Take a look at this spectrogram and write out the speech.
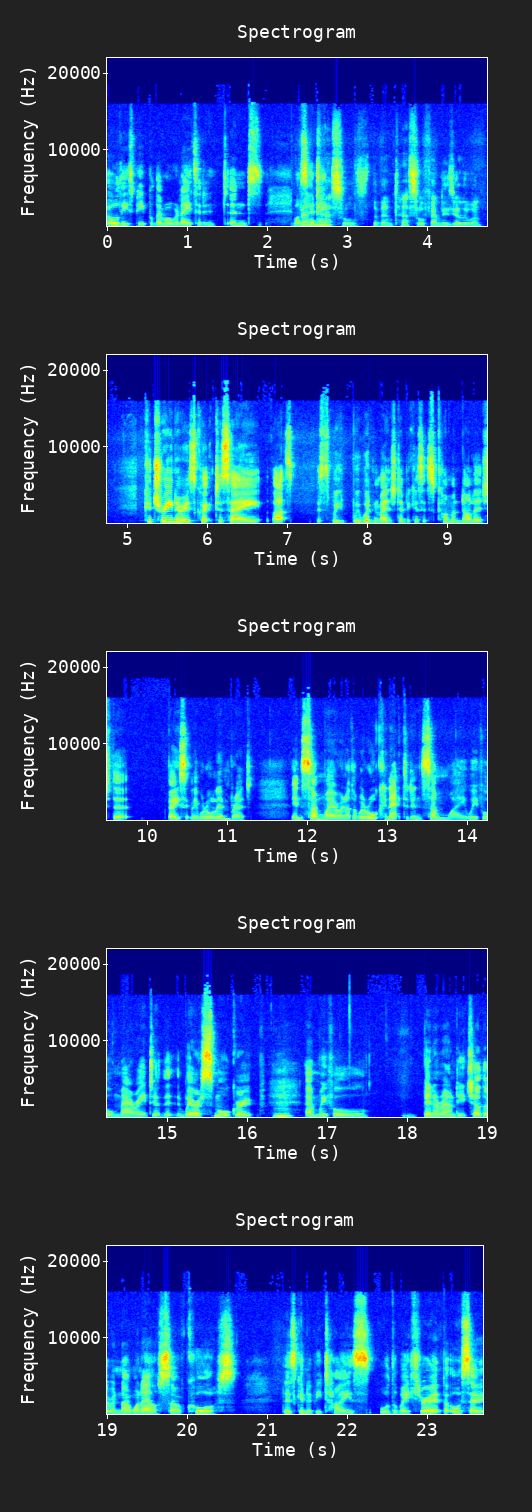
all these people, they're all related. And, and what's Van her name? Tassels. The Van Tassel family's the other one. Katrina is quick to say that's we we wouldn't mention it because it's common knowledge that basically we're all inbred in some way or another. We're all connected in some way. We've all married. We're a small group, Mm. and we've all been around each other and no one else. So of course, there's going to be ties all the way through it. But also,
